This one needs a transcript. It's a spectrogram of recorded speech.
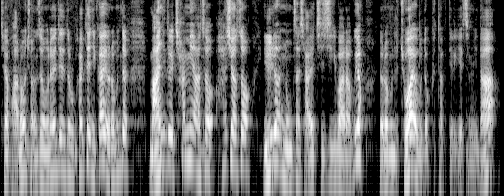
제가 바로 전송을 해드리도록 할 테니까 여러분들 많이들 참여하셔서 하셔서 1년 농사 잘 지시기 바라고요. 여러분들 좋아요 구독 부탁드리겠습니다.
